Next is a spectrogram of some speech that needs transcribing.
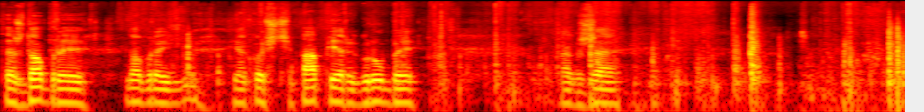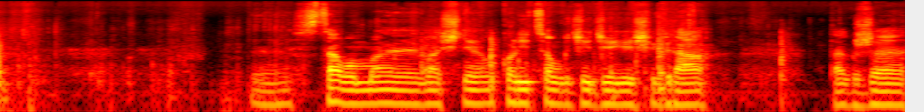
Też dobry, dobrej jakości papier, gruby. Także z całą e, właśnie okolicą, gdzie dzieje się gra. Także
